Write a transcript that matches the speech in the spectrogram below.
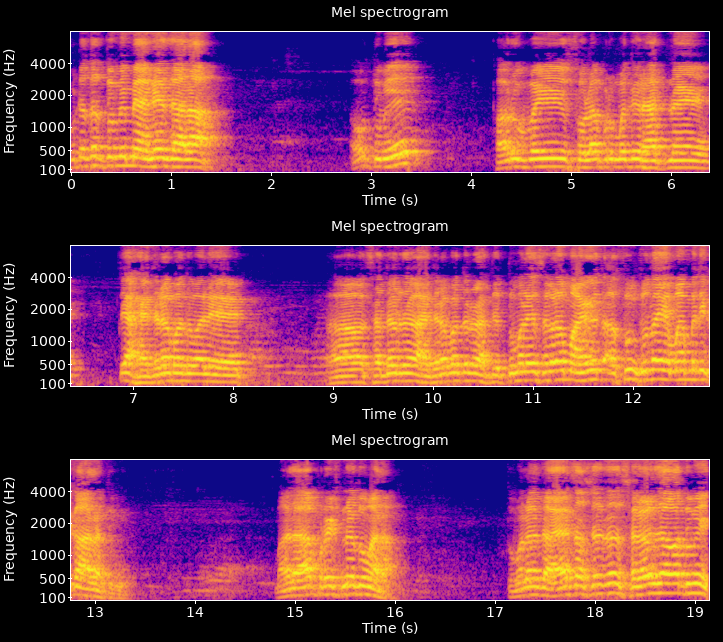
कुठं तर तुम्ही मॅनेज झाला. अहो तुम्ही फारुखबाई सोलापूरमध्ये राहत नाही. ते हैदराबादवाले आहेत. सदर हैदराबाद राहते तुम्हाला हे सगळं माहीत असून सुद्धा एम आयमध्ये का आला तुम्ही? माझा हा प्रश्न आहे तुम्हाला. तुम्हाला जायचं असेल तर सरळ जावा तुम्ही.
